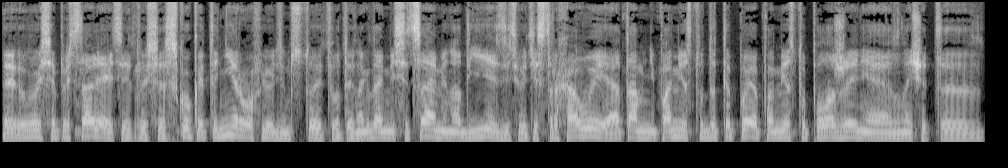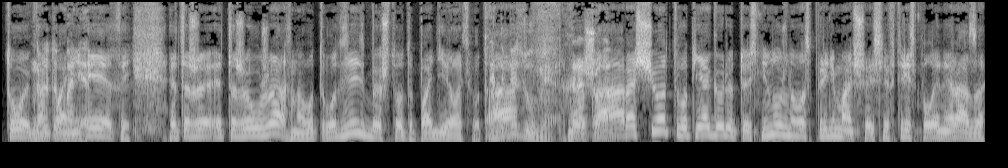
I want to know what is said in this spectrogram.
э, вы себе представляете, представляете, то есть сколько это нервов людям стоит, вот иногда месяцами надо ездить в эти страховые, а там не по месту ДТП, а по месту положения, значит, э, той ну, компании, это этой. Это же, это же ужасно. Вот, вот здесь бы что-то поделать. Вот. Это а, безумие. Хорошо. Вот, а расчет, вот я говорю, то есть не нужно воспринимать, что если в три с половиной раза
